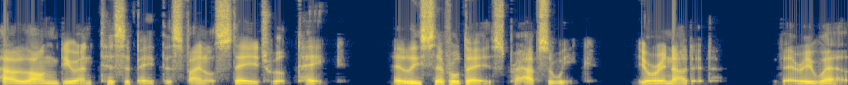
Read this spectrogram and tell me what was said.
How long do you anticipate this final stage will take? At least several days, perhaps a week. Yori nodded. Very well.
